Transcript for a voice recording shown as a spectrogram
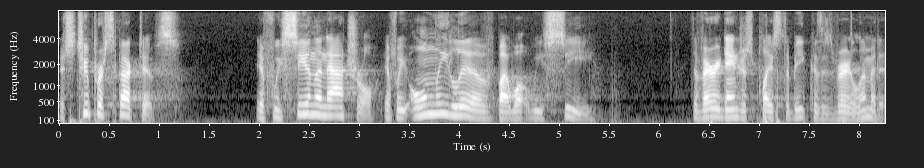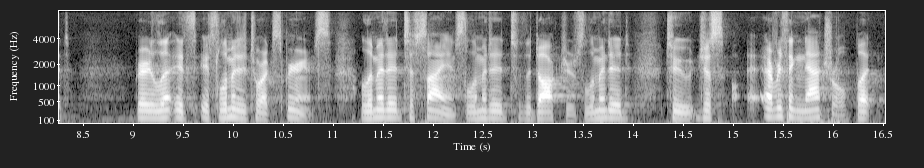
it's two perspectives. If we see in the natural, if we only live by what we see, it's a very dangerous place to be because it's very limited. Very li- it's, it's limited to our experience, limited to science, limited to the doctors, limited to just everything natural. But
